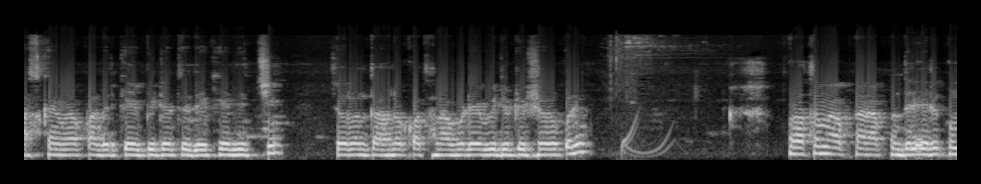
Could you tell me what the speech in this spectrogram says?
আজকে আমি আপনাদেরকে এই ভিডিওতে দেখিয়ে দিচ্ছি। চলুন তাহলে কথা না বলে এই ভিডিওটি শুরু করি। প্রথমে আপনার, আপনাদের এরকম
